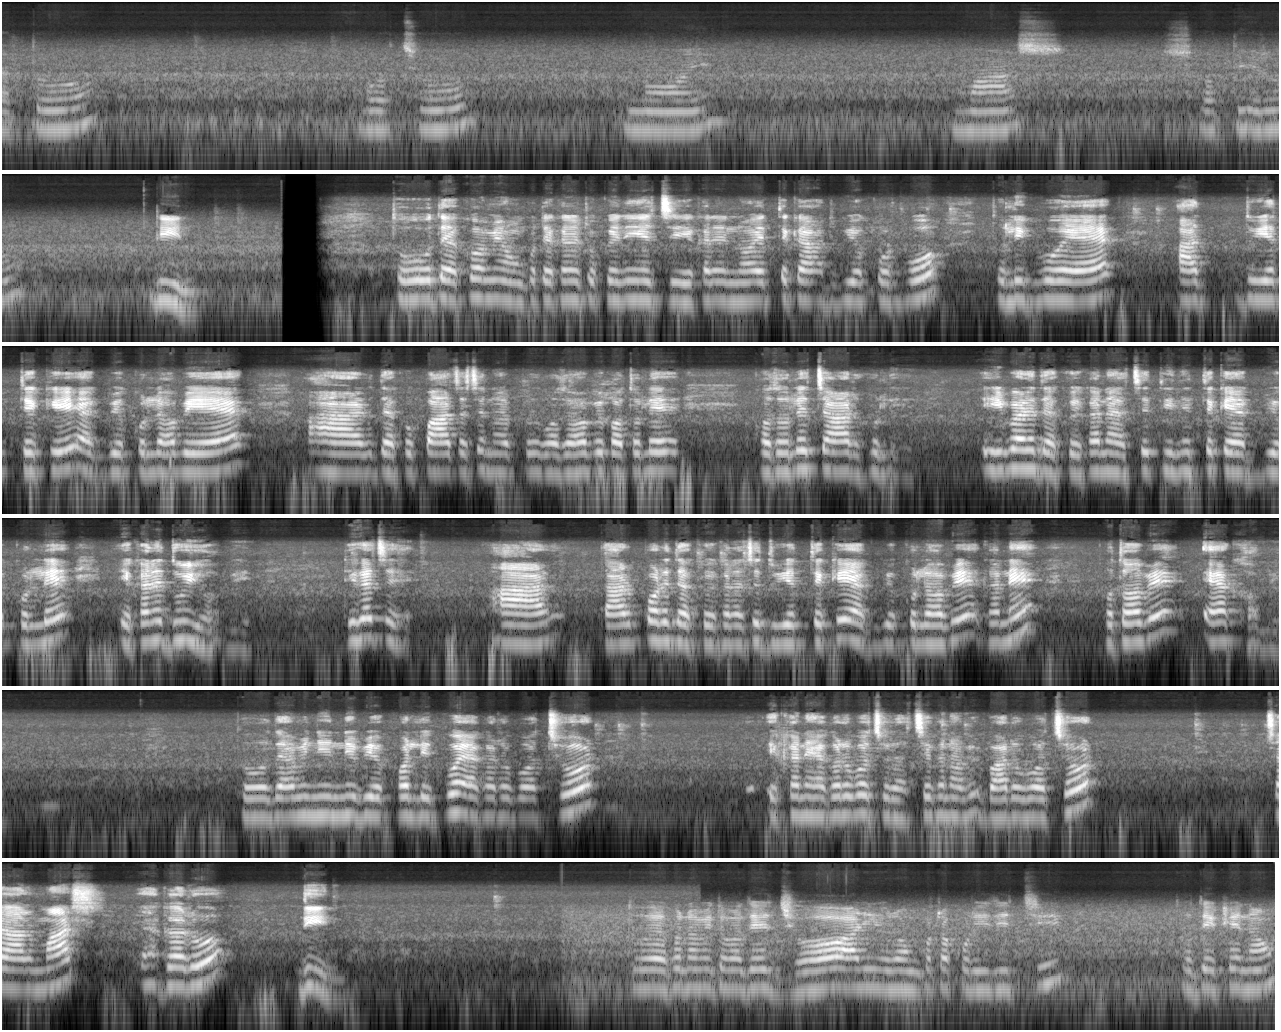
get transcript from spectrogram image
এত বছর, নয় মাস, সতেরো দিন। তো দেখো, আমি অঙ্কটা এখানে টুকে নিয়েছি। এখানে নয়ের থেকে আট বিয়োগ করব, তো লিখব এক। আর দুইয়ের থেকে এক বিয়োগ করলে হবে এক। আর দেখো পাঁচ আছে, নয় কত হবে কত হলে কত হলে চার হলে। এইবারে দেখো, এখানে আছে তিনের থেকে এক বিয়োগ করলে এখানে দুই হবে, ঠিক আছে? আর তারপরে দেখো, এখানে আছে দুইয়ের থেকে এক বিয়োগ করলে হবে, এখানে কত হবে? এক হবে। তো আমি নির্ণয় বিয়োগফল লিখব, এগারো বছর, এখানে এগারো বছর আছে, এখানে হবে বারো বছর, চার মাস, এগারো দিন। তো এখন আমি তোমাদের ঝ আর ইয়ের অঙ্কটা করিয়ে দিচ্ছি। তো দেখে নাও।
